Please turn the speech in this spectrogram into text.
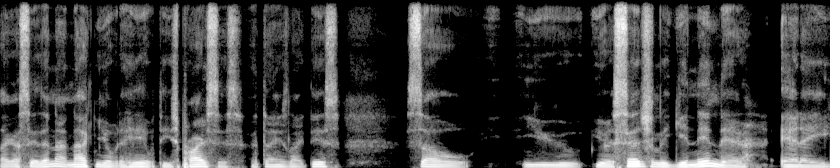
like I said, they're not knocking you over the head with these prices and things like this. So you you're essentially getting in there at a,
